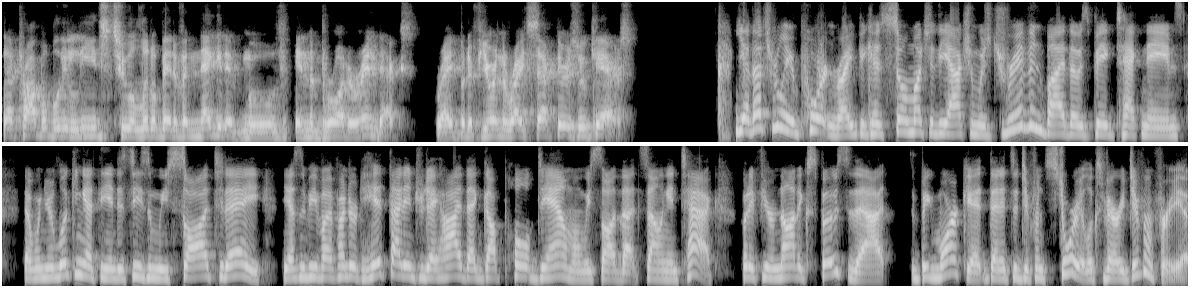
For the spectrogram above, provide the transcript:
that probably leads to a little bit of a negative move in the broader index, right? But if you're in the right sectors, who cares? Yeah, that's really important, right? Because so much of the action was driven by those big tech names that when you're looking at the indices and we saw today, the S&P 500 hit that intraday high that got pulled down when we saw that selling in tech. But if you're not exposed to that, the big market, then it's a different story. It looks very different for you.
